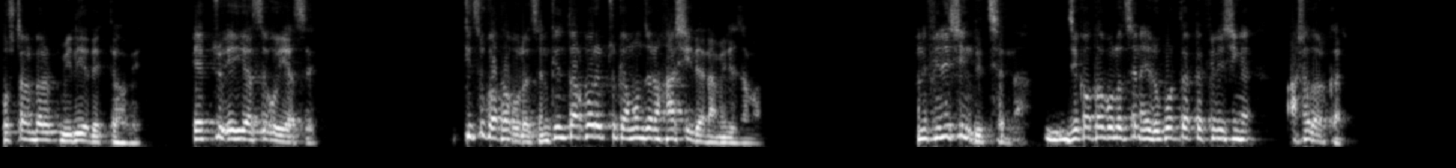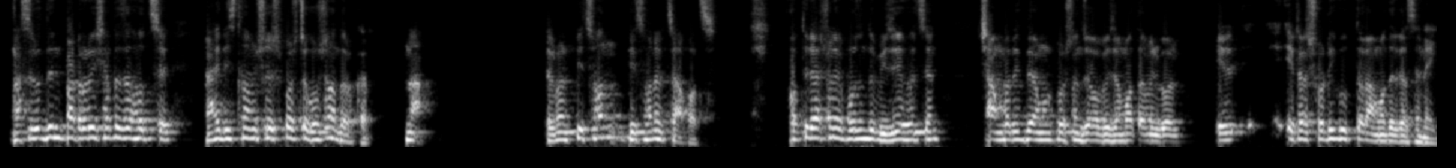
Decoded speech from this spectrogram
পোস্টাল ব্যালট মিলিয়ে দেখতে হবে। একটু এই আছে, ওই আছে। কিছু কথা বলেছেন, কিন্তু তারপর একটু কেমন যেন হাসি দেন আমির জামাত। মানে ফিনিশিং দিচ্ছেন না। যে কথা বলেছেন, এর উপর তো একটা ফিনিশিং আসা দরকার। নাসিরুদ্দিন পাটোয়ারির সাথে যা হচ্ছে, নাহিদ ইসলাম সুস্পষ্ট ঘোষণা দরকার। না এর মানে পিছন, পিছনের চাপ আছে। কতটি আসনে পর্যন্ত বিজয়ী হয়েছেন। সাংবাদিকদের এমন প্রশ্ন জবাবে জামাত আমির বলেন এটার সঠিক উত্তর আমাদের কাছে নেই।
